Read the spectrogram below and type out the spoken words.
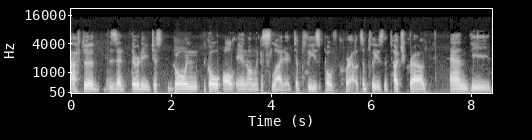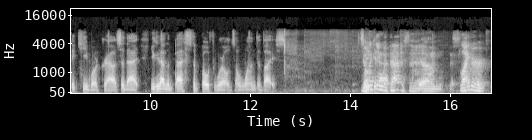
after the Z30 just go and go all in on like a slider to please both crowds, to please the touch crowd and the the keyboard crowd, so that you could have the best of both worlds on one device. The only thing have- with that is that Yeah. um, the slider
